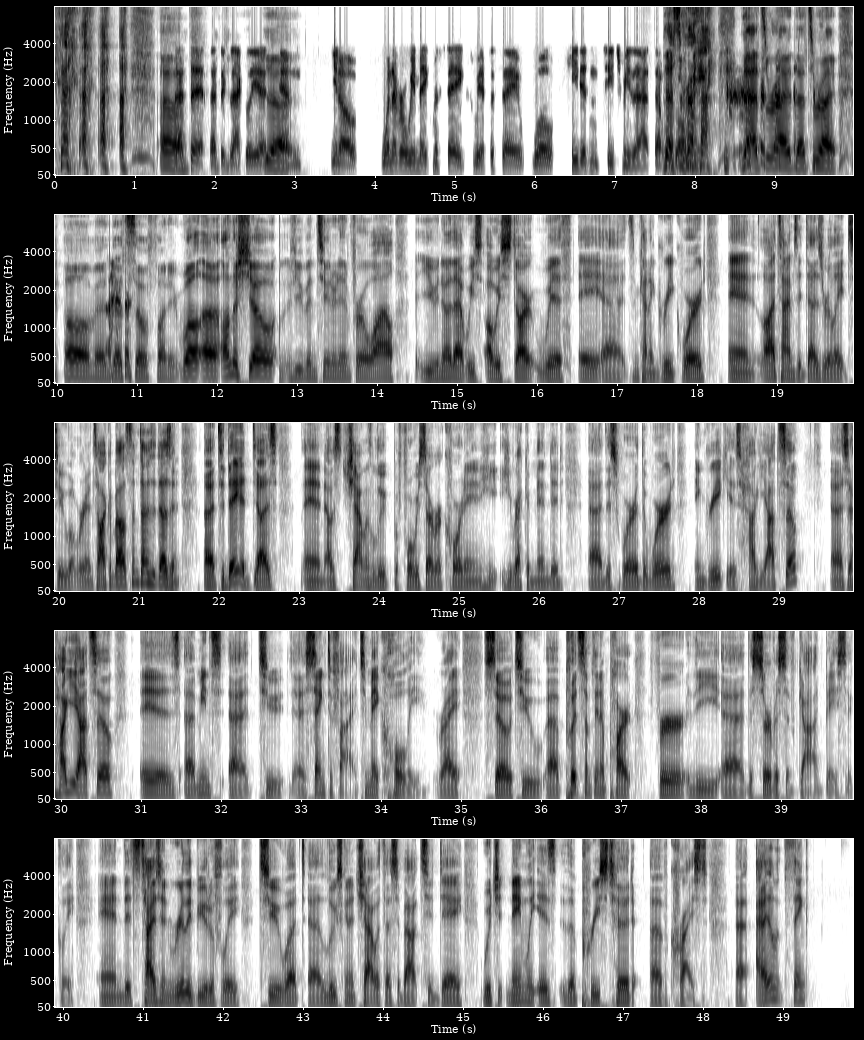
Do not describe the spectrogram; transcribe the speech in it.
That's it. That's exactly it. Yeah. And, you know, whenever we make mistakes, we have to say, "Well, he didn't teach me that. That was that's all right. me." that's right. That's right. Oh man, that's so funny. Well, uh, on the show, if you've been tuning in for a while, you know that we always start with a uh, some kind of Greek word, and a lot of times it does relate to what we're going to talk about. Sometimes it doesn't. Uh, today it does. And I was chatting with Luke before we started recording, and he he recommended uh, this word. The word in Greek is hagiazo. Uh, so hagiazo is uh, means uh, to uh, sanctify, to make holy, right? So to uh, put something apart for the uh, the service of God, basically. And this ties in really beautifully to what uh, Luke's going to chat with us about today, which namely is the priesthood of Christ. I don't think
